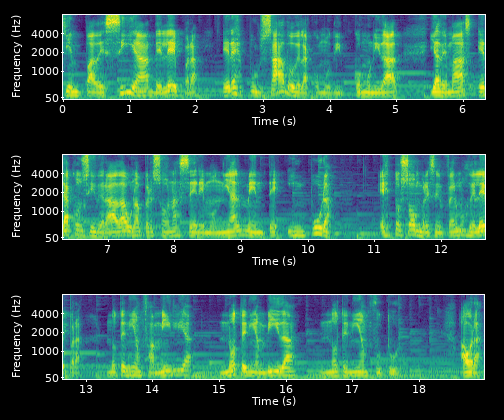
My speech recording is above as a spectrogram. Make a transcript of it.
quien padecía de lepra era expulsado de la comunidad y además era considerada una persona ceremonialmente impura. Estos hombres enfermos de lepra no tenían familia, no tenían vida, no tenían futuro. Ahora,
